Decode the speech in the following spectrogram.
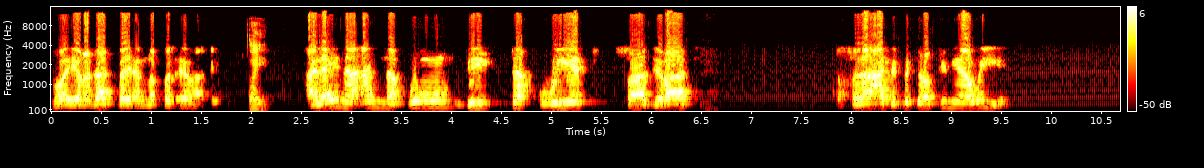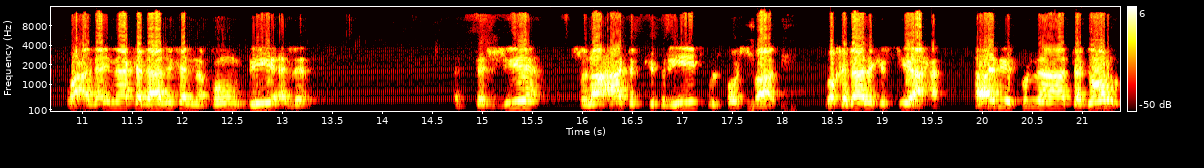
وإيرادات بيع النفط العراقي. طيب. علينا أن نقوم بتقوية صادرات الصناعات البتروكيماويه. وعلينا كذلك أن نقوم بالتشجيع صناعات الكبريت والفوسفات وكذلك السياحة. هذه كلها تدر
